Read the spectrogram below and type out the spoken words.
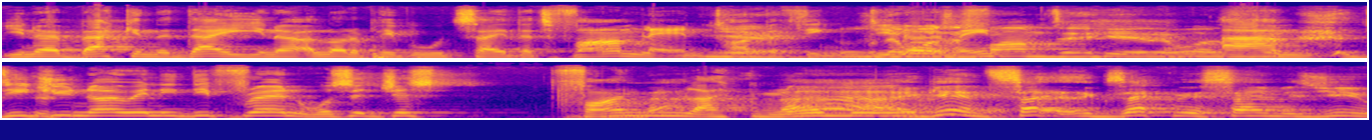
You know, back in the day, you know, a lot of people would say that's farmland type of thing. Do you know was what I mean? farm there. Yeah, there was. Um, did you know any different? Was it just fun, Nah, like nah, normal? again, sa- exactly the same as you.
